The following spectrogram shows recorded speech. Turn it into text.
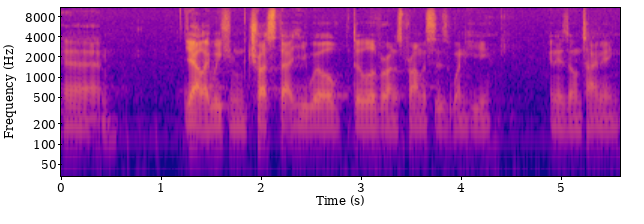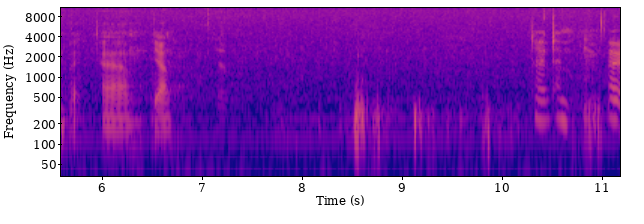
um, yeah, like we can trust that he will deliver on his promises when he, in his own timing, but um, yeah. I have time? Okay.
